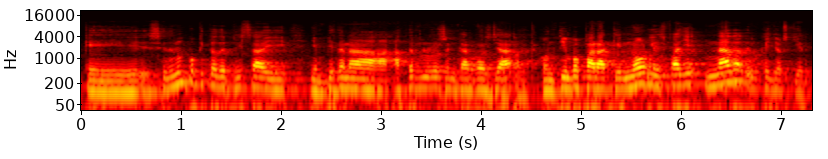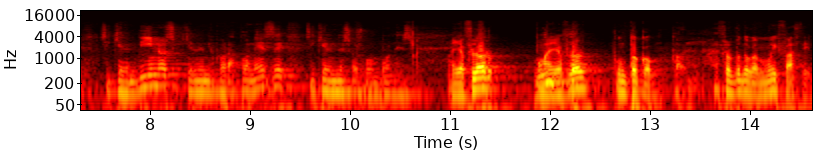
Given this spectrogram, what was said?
que se den un poquito de prisa y, y empiecen a hacernos los encargos ya con tiempo para que no les falle nada de lo que ellos quieren. Si quieren vino, si quieren el corazón ese, si quieren esos bombones. Mayoflor, Punto mayoflor.com. com. Mayoflor.com, muy fácil.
